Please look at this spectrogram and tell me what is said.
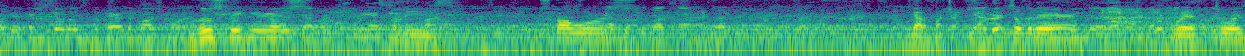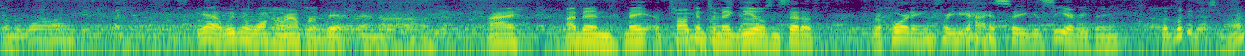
Are you sell those as a pair of the flash more? Loose figures, some of these Star Wars. We got a bunch of cards over there with toys on the wall. Yeah, we've been walking around for a bit, and uh, I I've been talking to make deals instead of recording for you guys so you can see everything. But look at this, man.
